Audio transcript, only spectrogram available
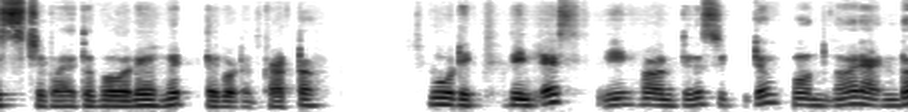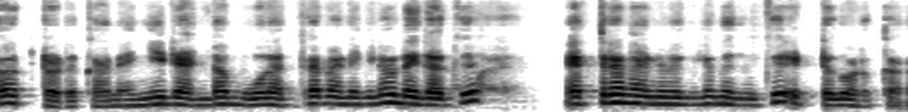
ജസ്റ്റ് ഇതുപോലെ ഒന്ന് ഇട്ട് കൊടുക്കാം കേട്ടോ. മൂടി ഇതിന്റെ ഈ ഹോളിന് ചുറ്റും ഒന്നോ രണ്ടോ ഇട്ട് കൊടുക്കാം. രണ്ടോ മൂന്നോ എത്ര വേണമെങ്കിലും നിങ്ങൾക്ക് എത്ര വേണമെങ്കിലും നിങ്ങൾക്ക് ഇട്ട് കൊടുക്കാം.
